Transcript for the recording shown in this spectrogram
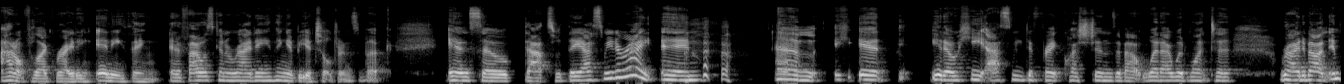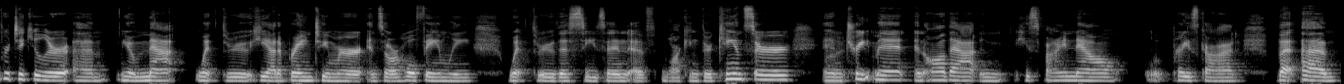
I don't feel like writing anything. And if I was going to write anything it'd be a children's book. And so that's what they asked me to write and um it you know he asked me different questions about what i would want to write about. And in particular um you know matt went through he had a brain tumor. And so our whole family went through this season of walking through cancer and Right. treatment and all that. And he's fine now. Well, praise god. But um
